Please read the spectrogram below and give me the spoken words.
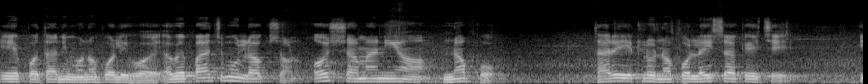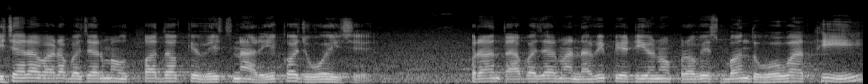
એ પોતાની મોનોપોલી હોય. હવે પાંચમું લક્ષણ, અસામાન્ય નફો. ધારે એટલો નફો લઈ શકે છે. ઇજારાવાળા બજારમાં ઉત્પાદક કે વેચનાર એક જ હોય છે. ઉપરાંત આ બજારમાં નવી પેઢીઓનો પ્રવેશ બંધ હોવાથી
